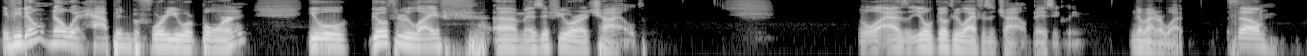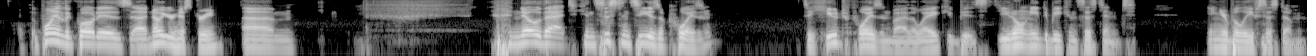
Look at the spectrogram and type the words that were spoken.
if you don't know what happened before you were born you will go through life um, as if you are a child. Well as you'll go through life as a child basically no matter what. So the point of the quote is uh, know your history um, know that consistency is a poison it's a huge poison by the way you don't need to be consistent in your belief system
